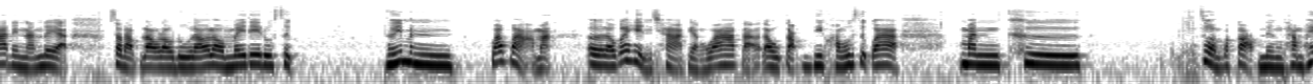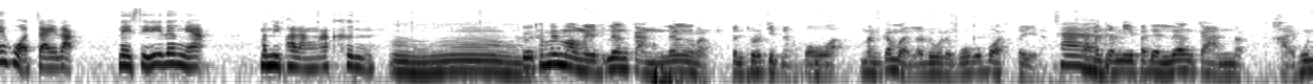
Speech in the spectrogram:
าติในนั้นเลยอะสำหรับเราเราดูแล้วเราไม่ได้รู้สึกเฮ้ยมันว่าหวามอะ เออ เราก็เห็นฉากอย่างว่า แต่เรากลับมีความรู้สึกว่ามันคือส่วนประกอบหนึ่งทำให้หัวใจหลักในซีรีส์เรื่องเนี้ย มันมีพลังมากขึ้น อืมคือถ้าไม่มองในเรื่องการเรื่องแบบ เป็นธุรกิจหนังโป๊อะ มันก็เหมือนเราดู The Wolf of Wall Street อะ ใช่ มันจะมีประเด็นเรื่องการแบบขายหุ้น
